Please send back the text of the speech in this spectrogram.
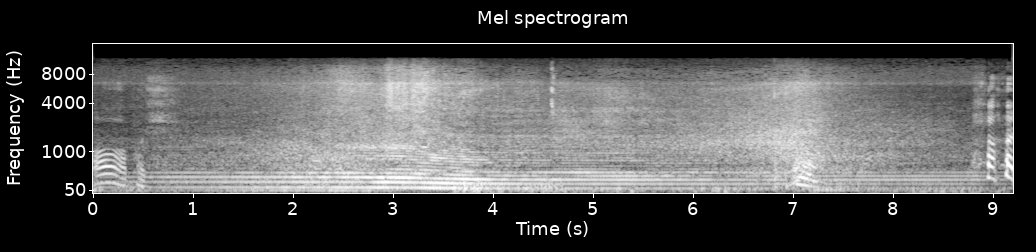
아 아파 씨 하하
